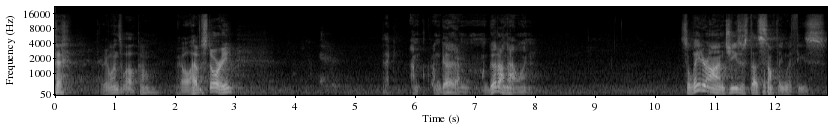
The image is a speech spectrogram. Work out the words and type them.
everyone's welcome. We all have a story. I'm good. I'm, good on that one. So later on, Jesus does something with these.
